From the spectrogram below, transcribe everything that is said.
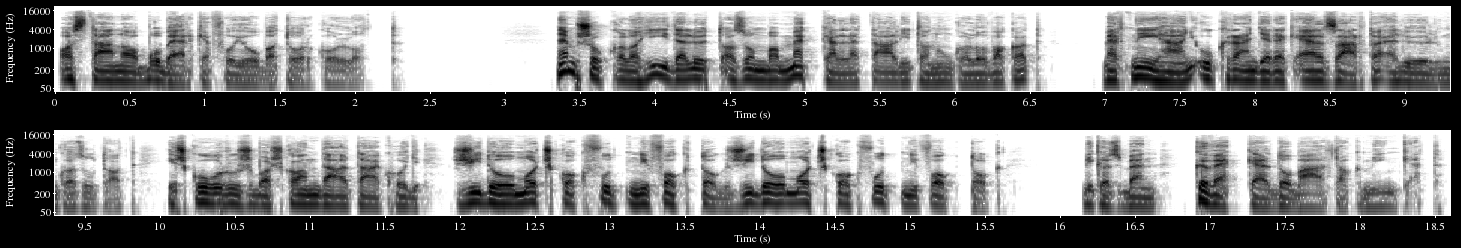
aztán a Boberke folyóba torkollott. Nem sokkal a híd előtt azonban meg kellett állítanunk a lovakat, mert néhány ukrán gyerek elzárta előlünk az utat, és kórusba skandálták, hogy zsidó mocskok futni fogtok, zsidó mocskok futni fogtok, miközben kövekkel dobáltak minket.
